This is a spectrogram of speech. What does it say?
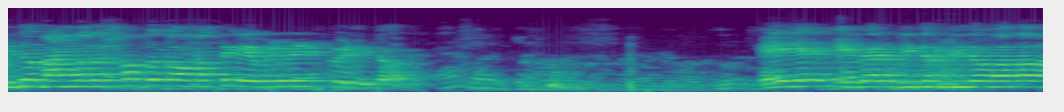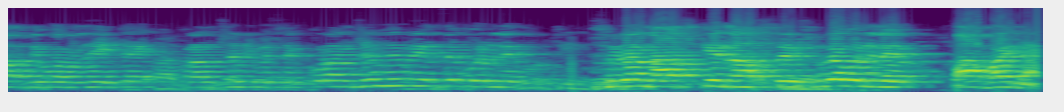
কিন্তু বাংলাদেশ শব্দটা ওনার থেকে এভিডেন্ট করে দিতে হবে। এই এবার বিতর্কিত কথা আপনি এইটা কোরআন শরীফ কোরআন শরীফের বিরুদ্ধে বললে সুরা নাচকে নাচতে সুরা বললে পাপ হয় না।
